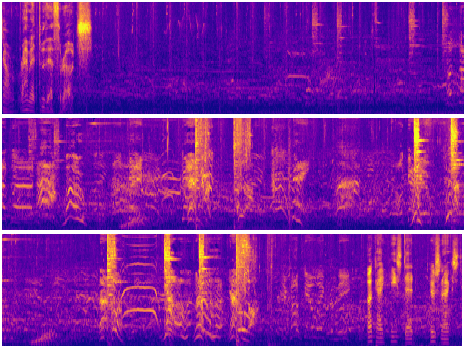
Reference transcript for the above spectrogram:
Now ram it through their throats. Okay, he's dead. Who's next?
